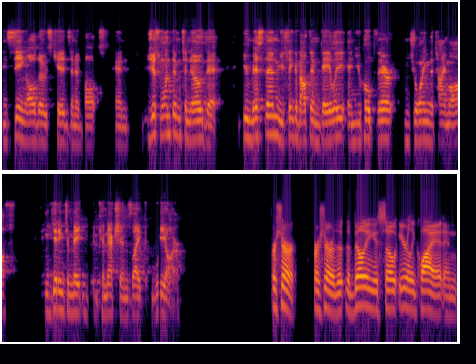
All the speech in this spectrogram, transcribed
and seeing all those kids and adults and just want them to know that you miss them you think about them daily and you hope they're enjoying the time off and getting to make good connections like we are for sure for sure. The the building is so eerily quiet, and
